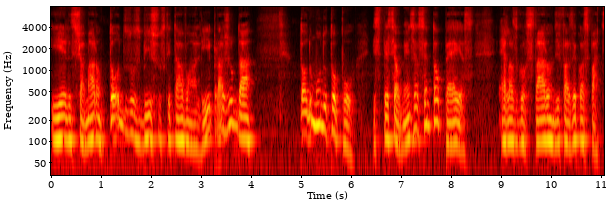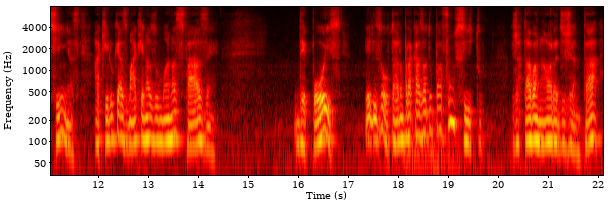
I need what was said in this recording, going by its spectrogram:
e eles chamaram todos os bichos que estavam ali para ajudar. Todo mundo topou, especialmente as centopeias. Elas gostaram de fazer com as patinhas aquilo que as máquinas humanas fazem. Depois, eles voltaram para a casa do Pafuncito. Já estava na hora de jantar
